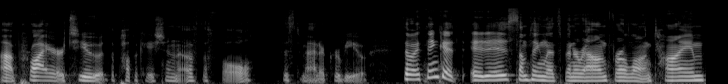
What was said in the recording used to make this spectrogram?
uh, prior to the publication of the full systematic review. So I think it, it is something that's been around for a long time.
